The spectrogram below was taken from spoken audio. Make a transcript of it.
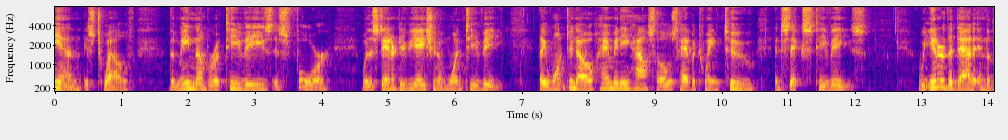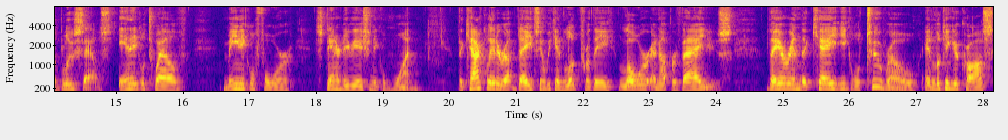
n is 12, the mean number of TVs is 4, with a standard deviation of 1 TV. They want to know how many households have between 2 and 6 TVs. We enter the data into the blue cells, n equal 12, mean equal 4, standard deviation equal 1. The calculator updates and we can look for the lower and upper values. They are in the k equal 2 row and looking across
